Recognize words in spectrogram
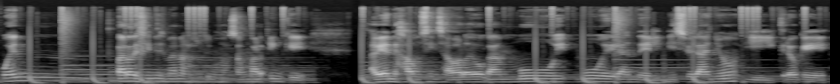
buen par de fines de semana los últimos de Aston Martin que habían dejado un sin sabor de boca muy, muy grande el inicio del año y creo que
